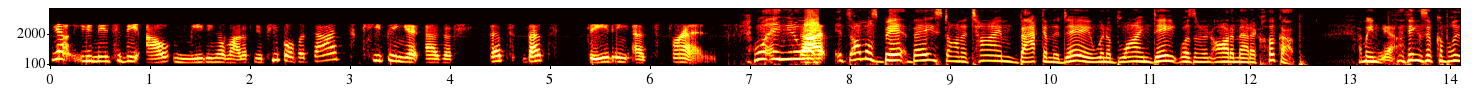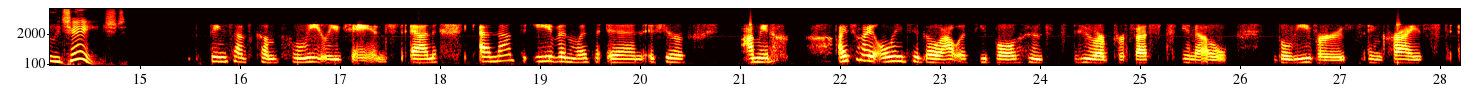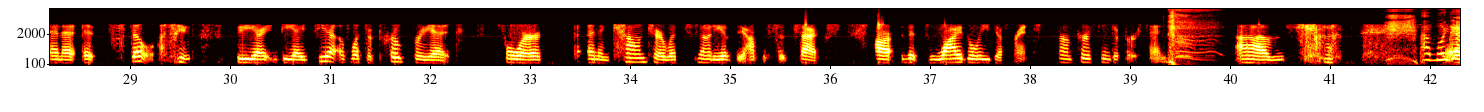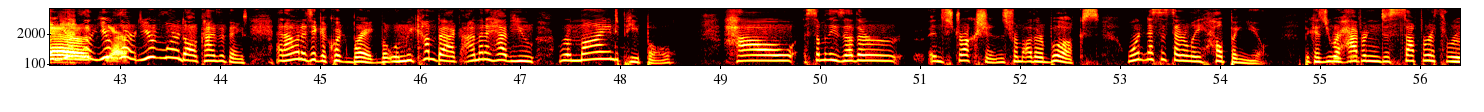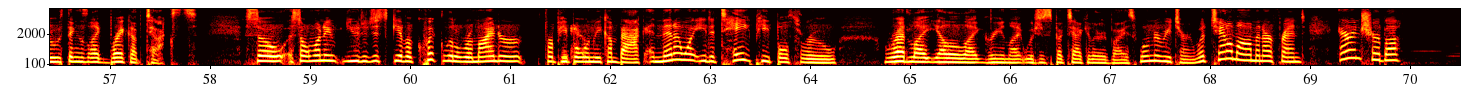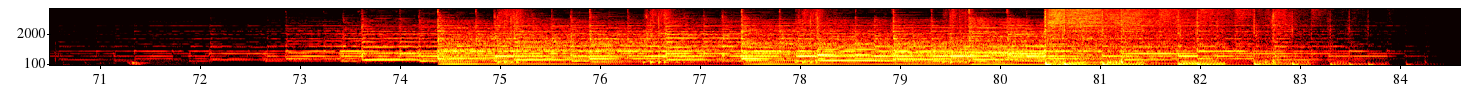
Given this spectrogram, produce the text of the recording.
Yeah, you need to be out meeting a lot of new people, but that's keeping it as a that's that's dating as friends. Well, and you know that, what? It's almost ba- based on a time back in the day when a blind date wasn't an automatic hookup. I mean, yeah. things have completely changed. Things have completely changed, and and that's even within if you're. I mean, I try only to go out with people who's who are professed, you know, believers in Christ, and it, it's still I mean, the the idea of what's appropriate for an encounter with somebody of the opposite sex are that's widely different from person to person. um, well, yeah, you've, you've learned you've learned all kinds of things, and I'm going to take a quick break. But when we come back, I'm going to have you remind people how some of these other instructions from other books weren't necessarily helping you because you were mm-hmm. having to suffer through things like breakup texts. So, so I want you to just give a quick little reminder for people when we come back, and then I want you to take people through red light, yellow light, green light, which is spectacular advice when we return with Channel Mom and our friend Erin Sherba.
